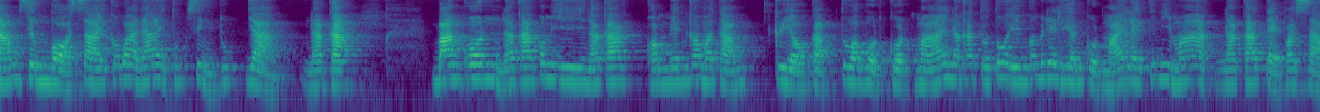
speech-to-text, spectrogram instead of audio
น้ำซึมบ่อทรายก็ว่าได้ทุกสิ่งทุกอย่างนะคะ บางคนนะคะก็มีนะคะคอมเมนต์เข้ามาถาม เกี่ยวกับตัวบทกฎหมายนะคะตัวตัวเองก็ไม่ได้เรียนกฎหมายอะไรที่นี่มากนะคะแต่ภาษา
